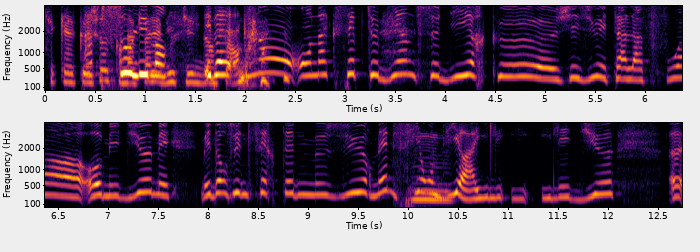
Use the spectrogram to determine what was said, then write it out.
C'est quelque chose qu'on n'a pas Absolument. l'habitude eh ben, d'entendre. non, on accepte bien de se dire que euh, Jésus est à la fois homme et Dieu, mais, mais dans une certaine mesure, même si on Mm. dit ah, il, il- il est Dieu, euh,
